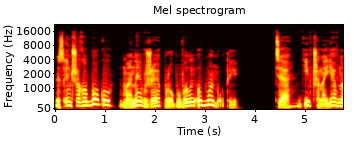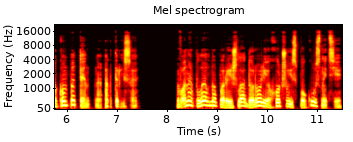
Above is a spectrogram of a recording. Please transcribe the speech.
З іншого боку, мене вже пробували обманути. Ця дівчина явно компетентна актриса. Вона плавно перейшла до ролі охочої спокусниці,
